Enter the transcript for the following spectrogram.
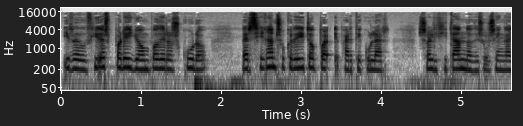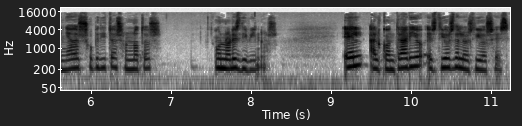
y reducidos por ello a un poder oscuro, persigan su crédito particular, solicitando de sus engañados súbditos honores divinos. Él, al contrario, es Dios de los dioses,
